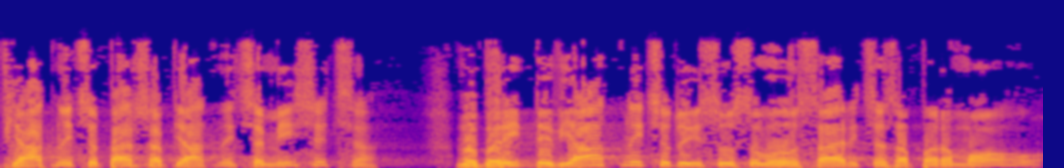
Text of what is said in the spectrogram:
П'ятниця, перша п'ятниця місяця. Ну беріть дев'ятницю до Ісусового серця за перемогу.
